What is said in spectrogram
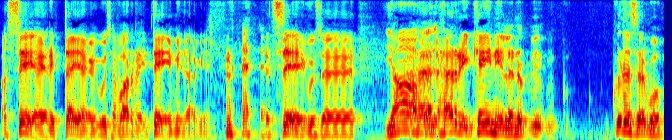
aga see häirib täiega, kui see varr ei tee midagi. et see, kui see Jaa, aga... Harry Kane'ile, kuidas nagu,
